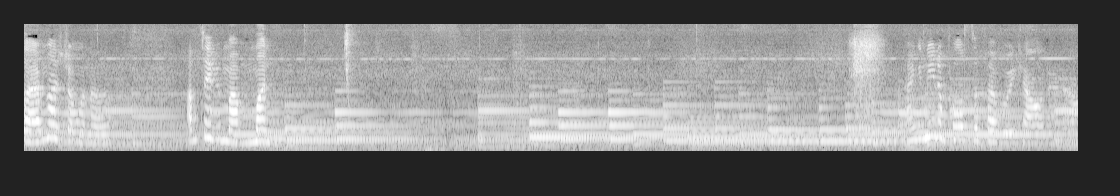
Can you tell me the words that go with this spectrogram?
Decided. I'm not showing up. I'm saving my money. I need to pull up the February calendar now.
